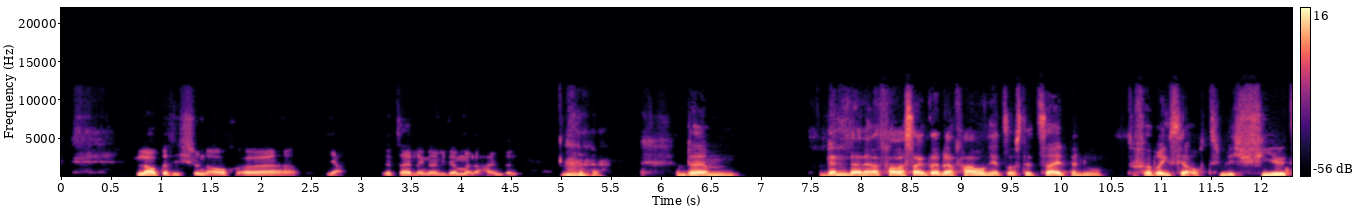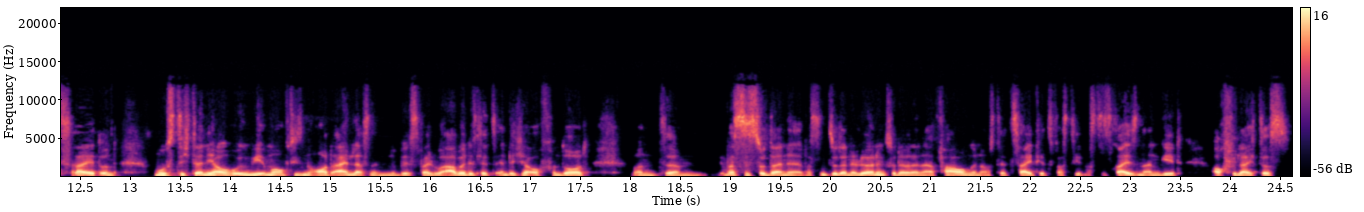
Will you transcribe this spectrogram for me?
ich glaube, dass ich schon auch äh, ja, eine Zeit lang dann wieder mal daheim bin. Mhm. Und ähm, wenn deine Erfahrung, was sagt deine Erfahrung jetzt aus der Zeit, wenn du, du verbringst ja auch ziemlich viel Zeit und musst dich dann ja auch irgendwie immer auf diesen Ort einlassen, in dem du bist, weil du arbeitest letztendlich ja auch von dort. Und ähm, was ist so deine, was sind so deine Learnings oder deine Erfahrungen aus der Zeit jetzt, was die, was das Reisen angeht? Auch vielleicht das,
